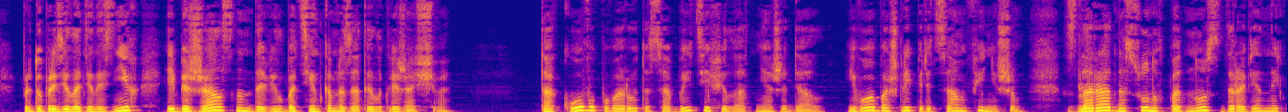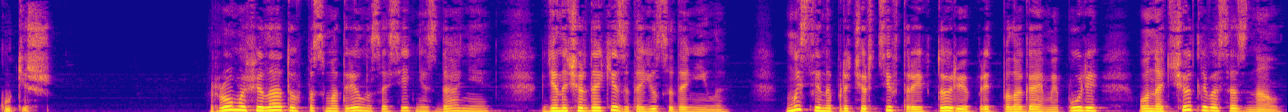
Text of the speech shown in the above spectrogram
— предупредил один из них и безжалостно надавил ботинком на затылок лежащего. Такого поворота событий Филат не ожидал. Его обошли перед самым финишем, злорадно сунув под нос здоровенный кукиш. Рома Филатов посмотрел на соседнее здание, где на чердаке затаился Данила. Мысленно прочертив траекторию предполагаемой пули, он отчетливо осознал,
